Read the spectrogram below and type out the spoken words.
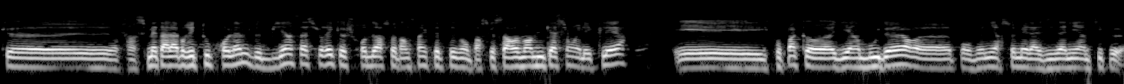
que, enfin, se mettre à l'abri de tout problème, de bien s'assurer que Schroeder soit dans le 5 cette saison, parce que sa revendication, elle est claire, et il faut pas qu'il y ait un boudeur euh, pour venir semer la zizanie un petit peu.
